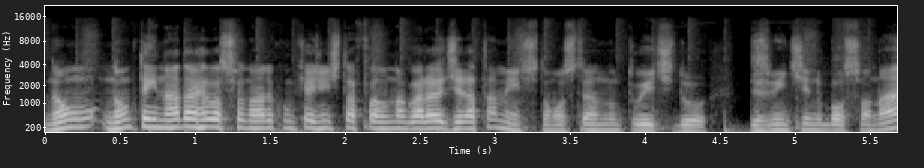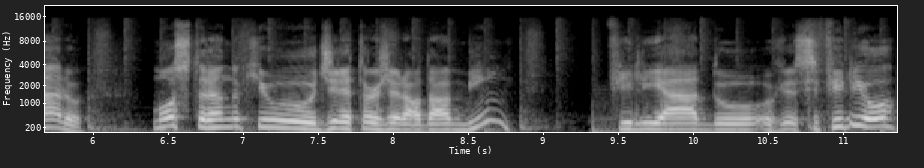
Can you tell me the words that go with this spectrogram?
Não, não tem nada relacionado com o que a gente está falando agora diretamente. Estou mostrando um tweet do Desmentindo Bolsonaro, mostrando que o diretor-geral da ABIN filiado, se filiou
